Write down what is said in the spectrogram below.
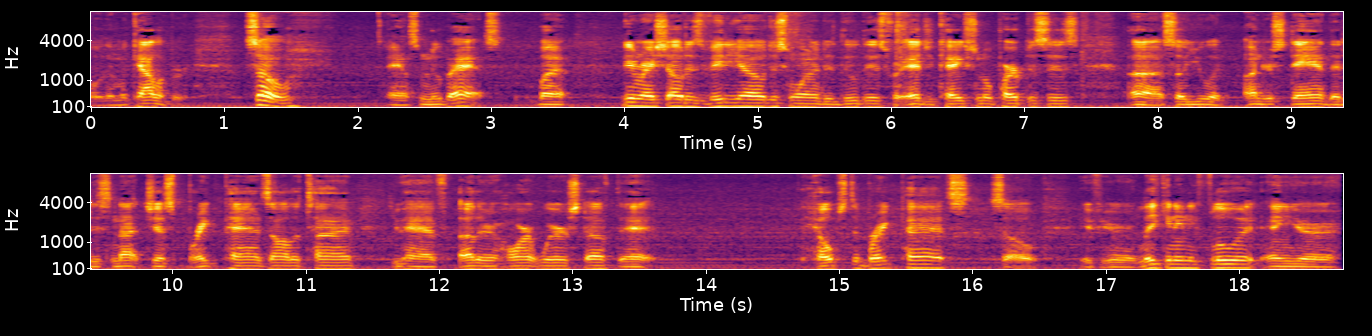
owe them a caliper. So, and some new pads. But getting ready to show this video, just wanted to do this for educational purposes. Uh, so you would understand that it's not just brake pads all the time. You have other hardware stuff that helps the brake pads. So if you're leaking any fluid and your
